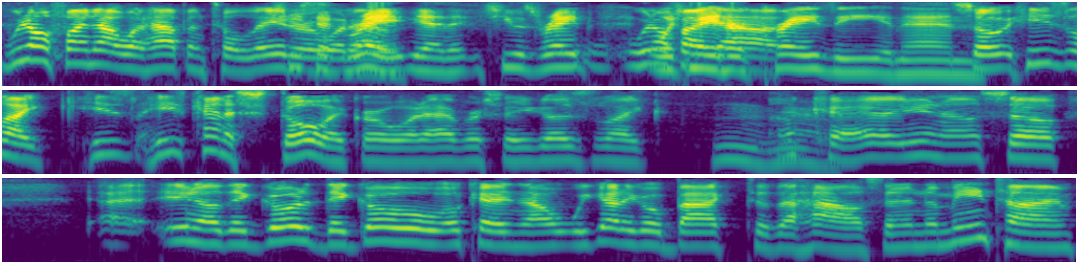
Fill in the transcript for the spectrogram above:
We don't find out what happened till later. she said rape yeah that she was raped We don't which find made her crazy and then So he's like he's he's kind of stoic or whatever. So he goes like, yeah. okay, you know. So uh, you know they go they go okay now we got to go back to the house. And in the meantime,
